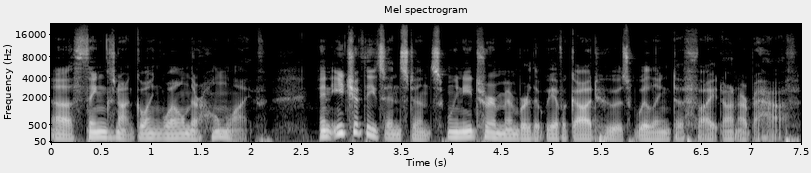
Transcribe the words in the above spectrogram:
uh, things not going well in their home life. In each of these instances, we need to remember that we have a God who is willing to fight on our behalf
